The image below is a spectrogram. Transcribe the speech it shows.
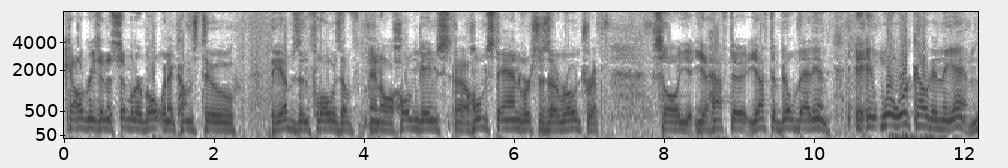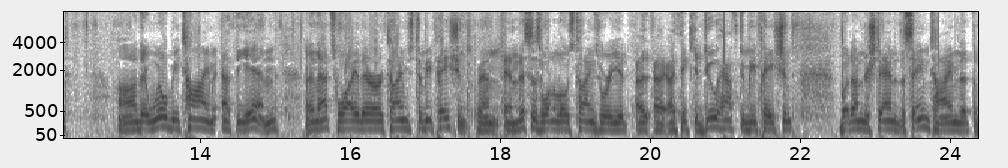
Calgary's in a similar boat when it comes to the ebbs and flows of you know a home games, uh, home stand versus a road trip. So you, you, have to you have to build that in. It, it will work out in the end. Uh, there will be time at the end, and that's why there are times to be patient. And and this is one of those times where you I, I think you do have to be patient but understand at the same time that the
